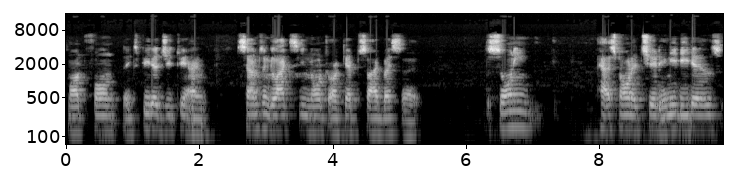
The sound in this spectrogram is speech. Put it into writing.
smartphone, the Xperia Z3 and Samsung Galaxy Note are kept side by side. The Sony has not shared any details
